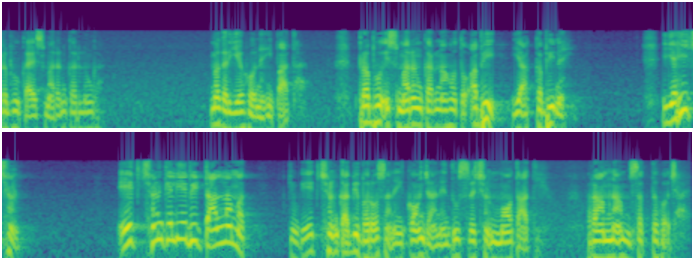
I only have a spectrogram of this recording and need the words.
प्रभु का स्मरण कर लूँगा। मगर यह हो नहीं पाता। प्रभु स्मरण करना हो तो अभी या कभी नहीं। यही क्षण। एक क्षण के लिए भी टालना मत, क्योंकि एक क्षण का भी भरोसा नहीं। कौन जाने, दूसरे क्षण मौत आती हो, राम नाम सत्य हो जाए।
